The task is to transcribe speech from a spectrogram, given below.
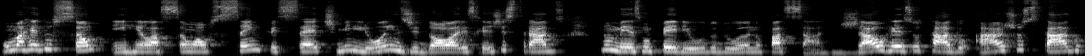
uma redução em relação aos 107 milhões de dólares registrados no mesmo período do ano passado. Já o resultado ajustado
